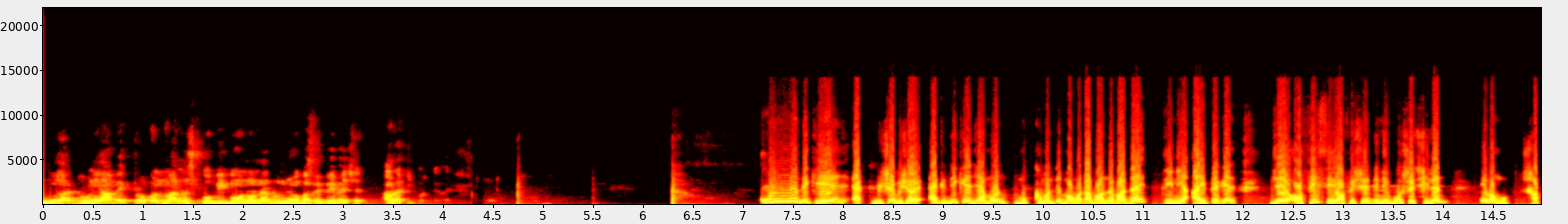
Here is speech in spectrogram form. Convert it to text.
উনি হয়তো, উনি আবেগপ্রবণ মানুষ, কবি, বোন ওনার, উনি ওভাবে ভেবেছেন, আমরা কি করতে পারি? অন্যদিকে এক বিষয় বিষয়, একদিকে যেমন মুখ্যমন্ত্রী মমতা বন্দ্যোপাধ্যায়, তিনি আইপ্যাকের যে অফিস এই অফিসে তিনি বসেছিলেন। এবং সব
